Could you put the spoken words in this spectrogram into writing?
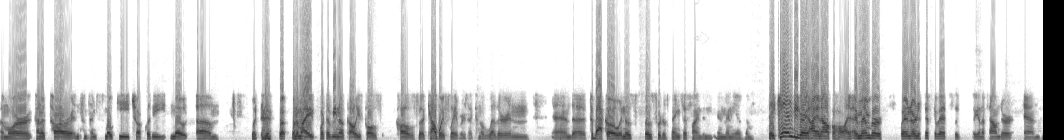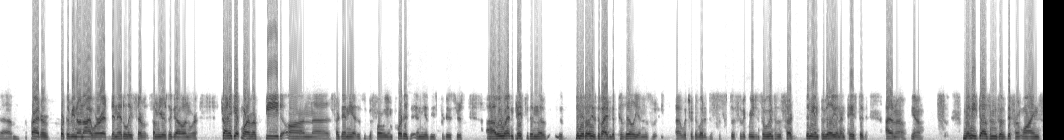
a more kind of tar and sometimes smoky, chocolatey note. Um, what what one of my Portovino colleagues calls calls uh, cowboy flavors, that kind of leather and and uh, tobacco and those those sort of things I find in, in many of them. They can be very high in alcohol. I, I remember when Ernest Ifkovitz, again a founder and um, proprietor of Portovino, and I were at Vinitaly several, some years ago, and we're trying to get more of a bead on uh, Sardinia. This is before we imported any of these producers. Uh, we went and tasted in the, the Italy is divided into pavilions, uh, which are devoted to specific regions. So we went to the Sardinian pavilion and tasted, I don't know, you know, many dozens of different wines.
